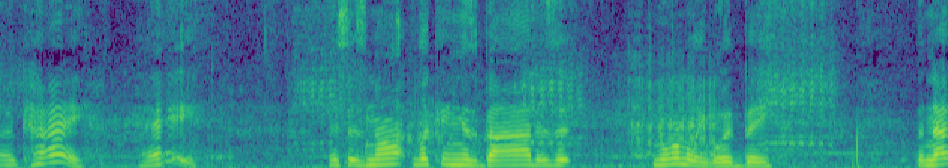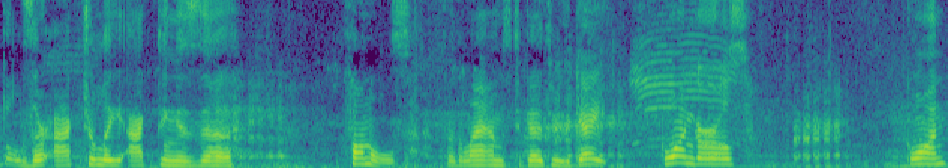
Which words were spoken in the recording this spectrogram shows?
Okay. Hey. This is not looking as bad as it normally would be. The nettles are actually acting as uh, funnels for the lambs to go through the gate. Go on, girls. Go on.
